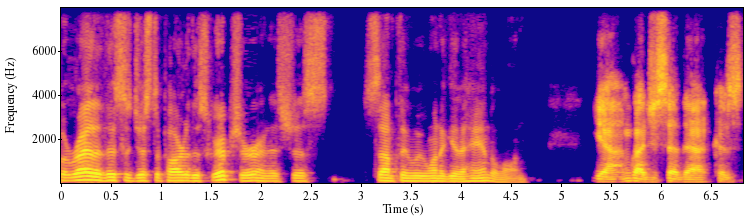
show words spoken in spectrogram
but rather this is just a part of the scripture and it's just something we want to get a handle on Yeah, I'm glad you said that because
